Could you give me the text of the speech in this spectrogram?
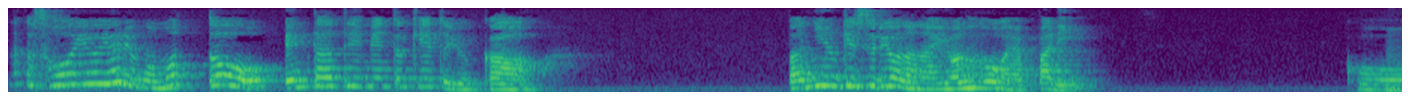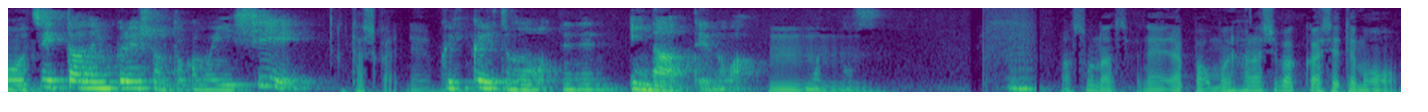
なんかそういうよりももっとエンターテインメント系というか、万人受けするような内容の方がやっぱり、こう、うん、ツイッターのインプレッションとかもいいし、確かにね。クリック率も全然いいなっていうのは思います。まあそうなんですよね。やっぱ重い話ばっかりしてても、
